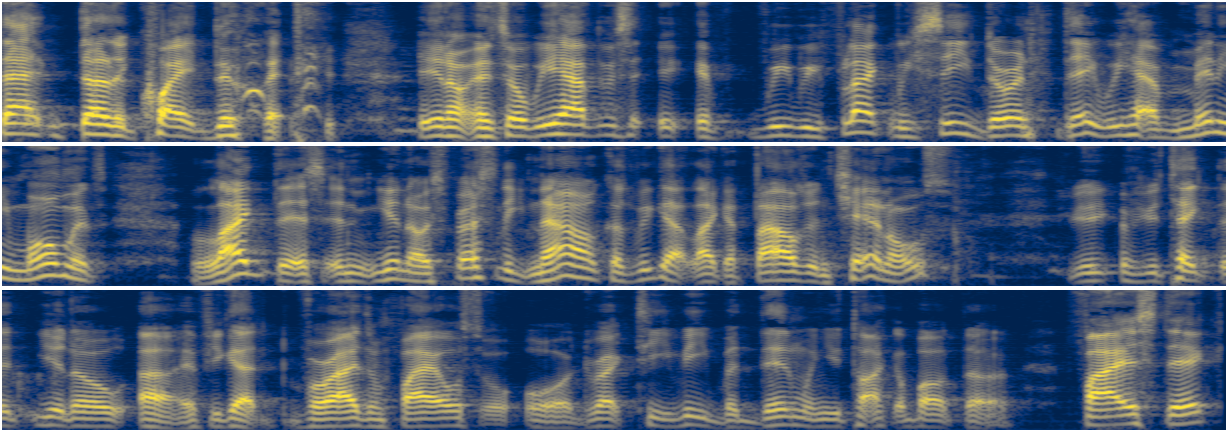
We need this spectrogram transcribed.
that doesn't quite do it, you know. And so we have to, if we reflect, we see during the day we have many moments like this, and you know, especially now because we got like a thousand channels. If you, take the, you know, uh, if you got Verizon Fios or, or DirecTV, but then when you talk about the Fire Stick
